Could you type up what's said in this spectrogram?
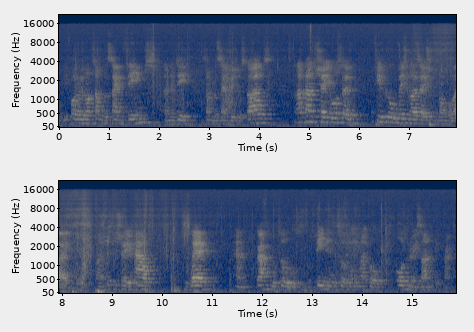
We'll be following on some of the same themes, and indeed some of the same visual styles. And I plan to show you also a few cool visualizations along the way, uh, just to show you how the web and graphical tools feed into sort of what you might call ordinary scientific practice.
